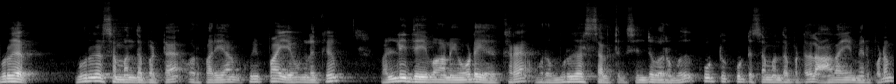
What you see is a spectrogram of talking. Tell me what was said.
முருகர் முருகர் சம்மந்தப்பட்ட ஒரு பரிகாரம். குறிப்பாக இவங்களுக்கு வள்ளி தெய்வானையோடு இருக்கிற ஒரு முருகர் ஸ்தலத்துக்கு சென்று வரும்போது கூட்டு கூட்டு சம்மந்தப்பட்டதில் ஆதாயம் ஏற்படும்.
